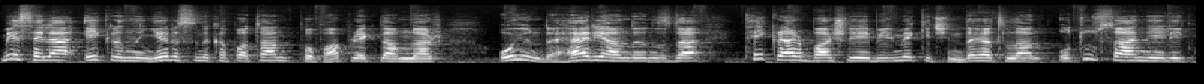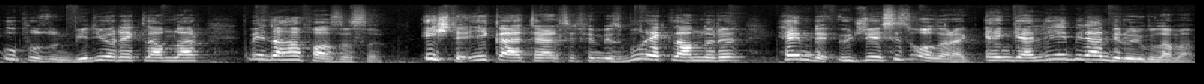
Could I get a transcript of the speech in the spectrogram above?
Mesela ekranın yarısını kapatan pop-up reklamlar, oyunda her yandığınızda tekrar başlayabilmek için dayatılan 30 saniyelik upuzun video reklamlar ve daha fazlası. İşte ilk alternatifimiz bu reklamları hem de ücretsiz olarak engelleyebilen bir uygulama.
